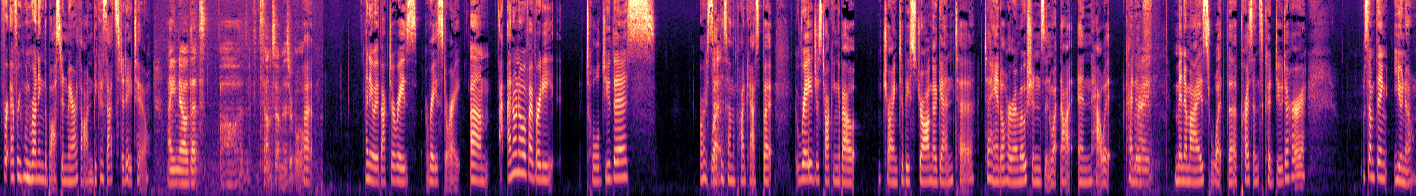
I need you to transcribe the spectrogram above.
for everyone running the Boston Marathon because that's today too. I know that's oh, that sounds so miserable. But anyway, back to Ray's Ray's story. Um, I- don't know if I've already told you this or said What? this on the podcast, but Ray just talking about trying to be strong again to to handle her emotions and whatnot, and how it kind Right. of minimized what the presence could do to her. Something you know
